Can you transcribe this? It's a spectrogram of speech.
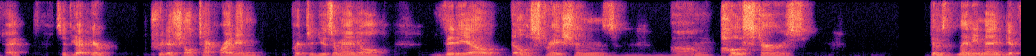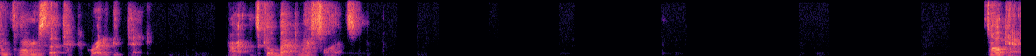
Okay, so you've got your traditional tech writing, printed user manual, video, illustrations, um, posters. There's many, many different forms that technical writing can take. All right, let's go back to my slides. Okay.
